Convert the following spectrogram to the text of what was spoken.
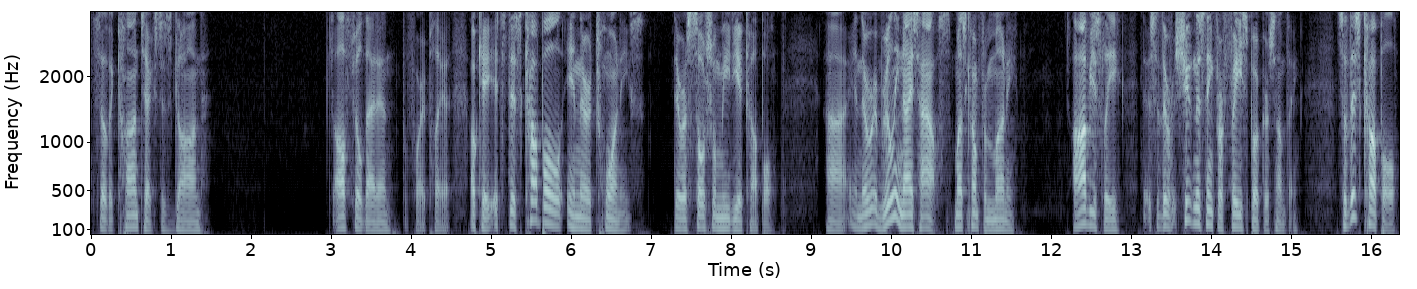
So the context is gone. I'll fill that in before I play it. Okay, it's this couple in their 20s. They're a social media couple. Uh, and they're a really nice house. Must come from money. Obviously, so they're shooting this thing for Facebook or something. So this couple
